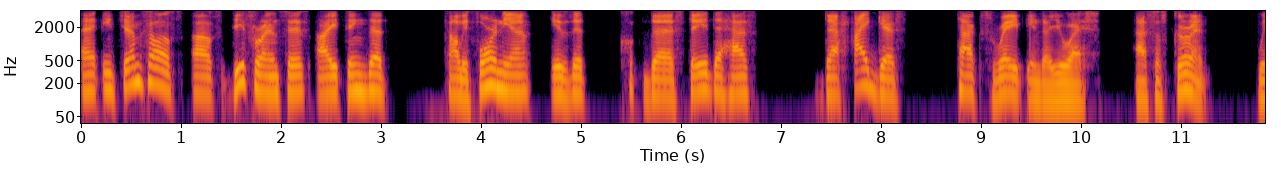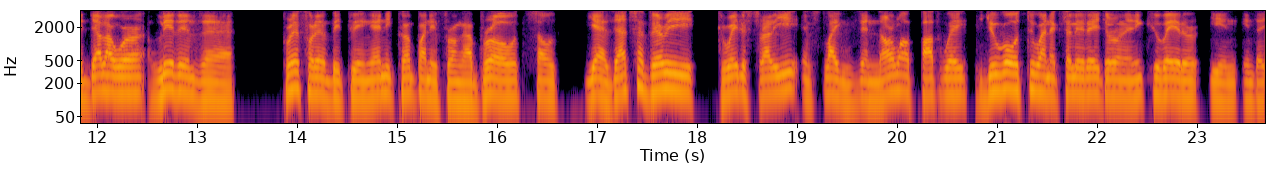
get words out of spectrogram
And in terms of, of differences, I think that California is the, the state that has the highest tax rate in the US as of current, with Delaware leading the preference between any company from abroad. So, yeah, that's a very great strategy. It's like the normal pathway. If you go to an accelerator or an incubator in, in the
